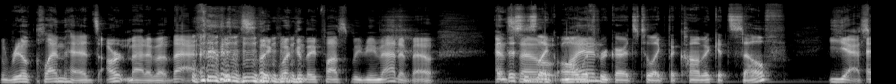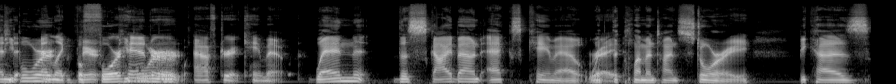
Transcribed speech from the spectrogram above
real Clem heads aren't mad about that. it's like, what could they possibly be mad about? And this is like all with regards to like the comic itself, yes, and, people were and like beforehand were- or after it came out. when the Skybound X came out with Right. the Clementine story, because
